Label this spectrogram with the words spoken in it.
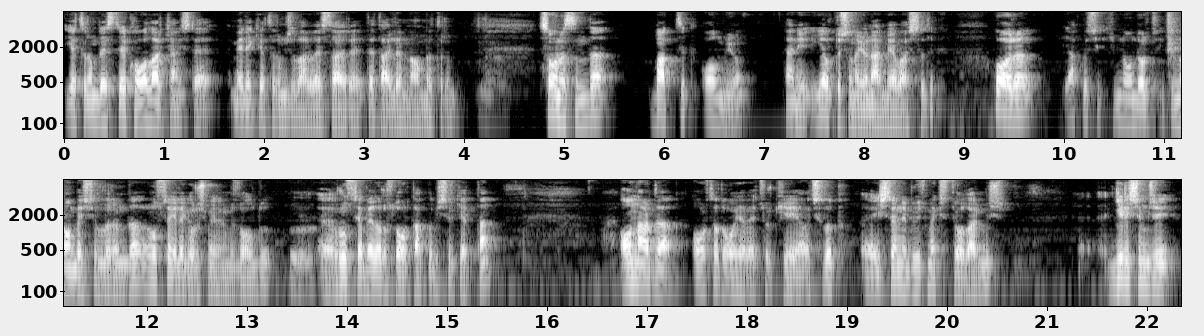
Yatırım desteği kovalarken işte melek yatırımcılar vesaire detaylarını anlatırım. Sonrasında baktık olmuyor. Hani yurt dışına yönelmeye başladık. O ara yaklaşık 2014-2015 yıllarında Rusya ile görüşmelerimiz oldu. Hı. Ee, Rusya Belarus'la ortaklı bir şirketten. Onlar da Orta Doğu'ya ve Türkiye'ye açılıp e, işlerini büyütmek istiyorlarmış. E, Girişimci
